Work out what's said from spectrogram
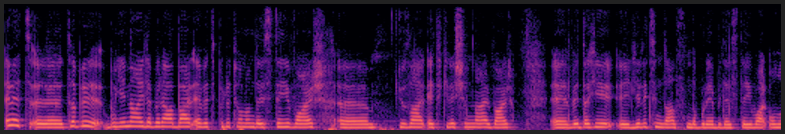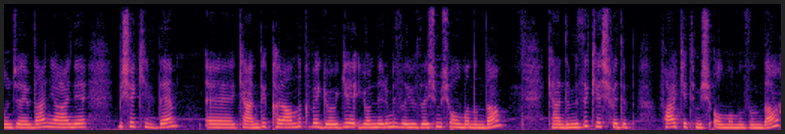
Evet e, tabi bu yeni ay ile beraber evet Plüton'un desteği var. E, güzel etkileşimler var. E, ve dahi e, Lilith'in de aslında buraya bir desteği var 10. evden. Yani bir şekilde e, kendi karanlık ve gölge yönlerimizle yüzleşmiş olmanın da kendimizi keşfedip fark etmiş olmamızın da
